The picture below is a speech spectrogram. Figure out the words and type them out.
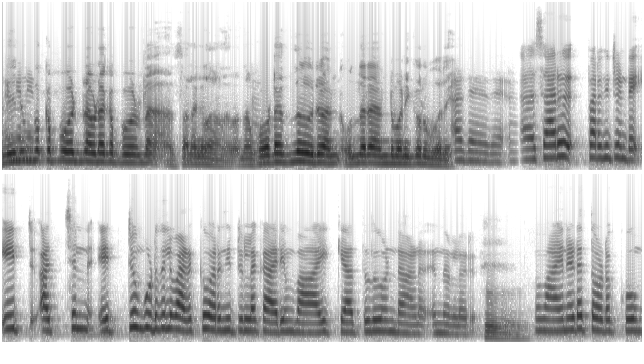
ഇതിനു മുമ്പൊക്കെ പോയിട്ടുണ്ട്. അവിടെയൊക്കെ പോയിട്ടുള്ള സ്ഥലങ്ങളാണ്. കോട്ടയത്ത് നിന്ന് ഒരു ഒന്നര രണ്ട് മണിക്കൂർ പോലെ അതെ അതെ. സാറ് പറഞ്ഞിട്ടുണ്ട് അച്ഛൻ ഏറ്റവും കൂടുതൽ വഴക്ക് പറഞ്ഞിട്ടുള്ള കാര്യം വായിക്കാത്തത് കൊണ്ടാണ് എന്നുള്ളൊരു. അപ്പൊ വായനയുടെ തുടക്കവും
